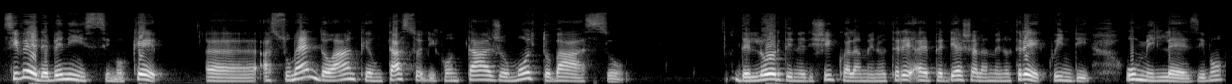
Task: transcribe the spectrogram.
Si vede benissimo che eh, assumendo anche un tasso di contagio molto basso dell'ordine di 5 alla meno 3 eh, per 10 alla meno 3 quindi un millesimo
